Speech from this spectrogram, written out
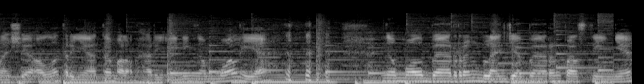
Masya Allah, ternyata malam hari ini ngemol ya. ngemol bareng, belanja bareng pastinya.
